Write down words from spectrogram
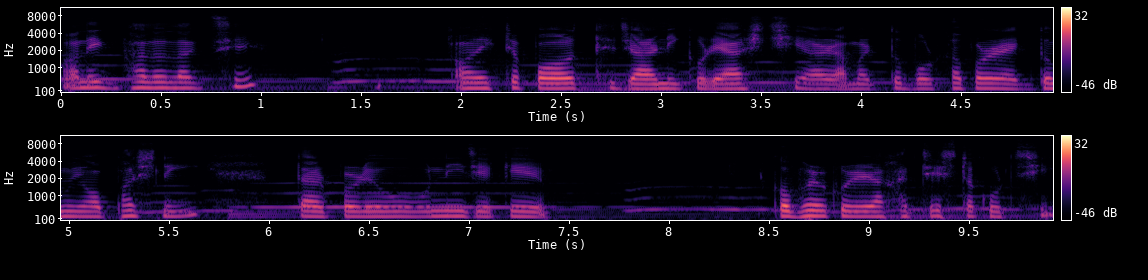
অনেক ভালো লাগছে। অনেকটা পথ জার্নি করে আসছি আর আমার তো বোরখা পরার একদমই অভ্যাস নেই। তারপরেও নিজেকে কভার করে রাখার চেষ্টা করছি।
